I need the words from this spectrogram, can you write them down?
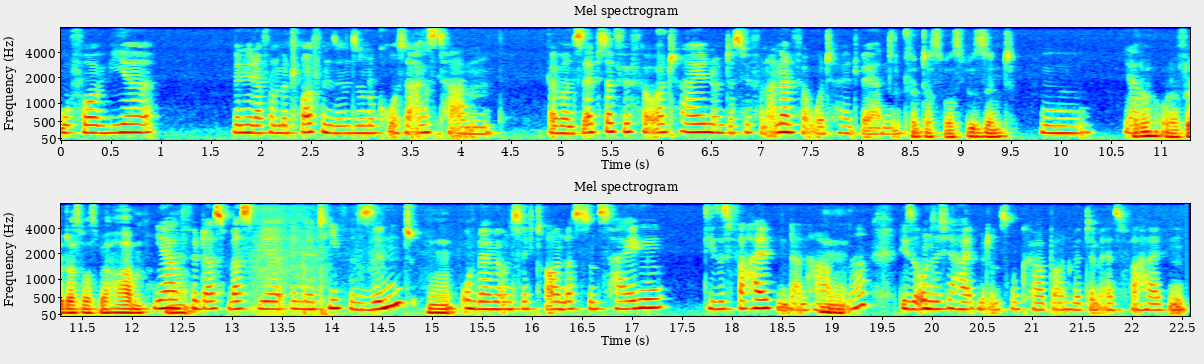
wovor wir wenn wir davon betroffen sind, so eine große Angst haben, weil wir uns selbst dafür verurteilen und dass wir von anderen verurteilt werden. Für das, was wir sind. Hm, ja. Oder? Oder für das, was wir haben. Ja, für das, was wir in der Tiefe sind Hm. und wenn wir uns nicht trauen, das zu zeigen, dieses Verhalten dann haben. Mhm. Ne? Diese Unsicherheit mit unserem Körper und mit dem Essverhalten,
